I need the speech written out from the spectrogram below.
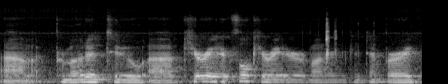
um, promoted to uh, curator, full curator of modern and contemporary,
